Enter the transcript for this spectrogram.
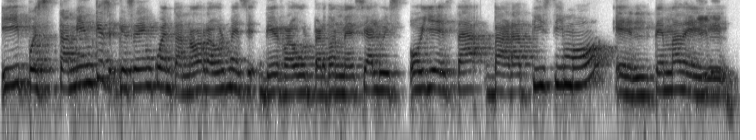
Y pues también que, se den cuenta, ¿no? Raúl me de Raúl, perdón, me decía Luis, oye, está baratísimo el tema del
